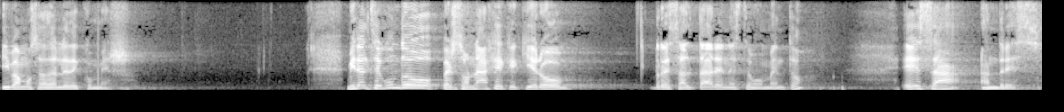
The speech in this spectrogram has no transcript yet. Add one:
y vamos a darle de comer. Mira, el segundo personaje que quiero resaltar en este momento es a Andrés.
